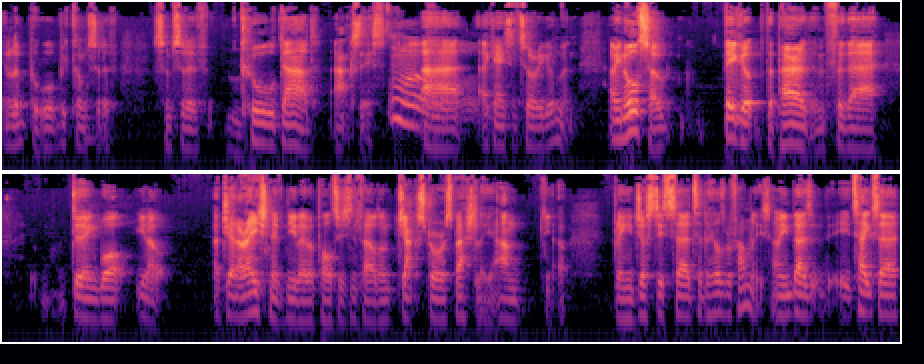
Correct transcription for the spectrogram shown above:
in Liverpool will become sort of some sort of cool dad axis uh, against the Tory government. I mean, also big up the pair of them for their doing what you know a generation of New Labour politicians failed on, Jack Straw especially, and you know bringing justice uh, to the Hillsborough families. I mean, there's, it takes a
